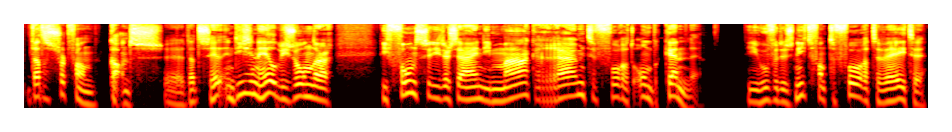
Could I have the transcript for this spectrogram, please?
Dat is een soort van kans. Dat is heel, in die zin heel bijzonder. Die fondsen die er zijn, die maken ruimte voor het onbekende. Die hoeven dus niet van tevoren te weten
